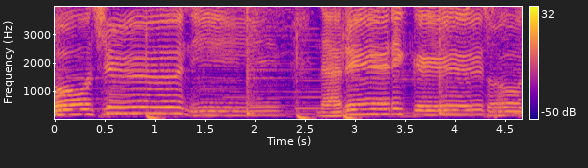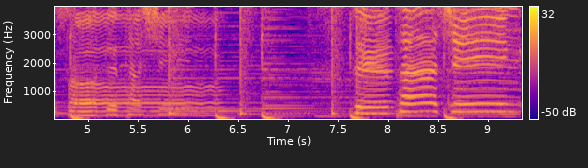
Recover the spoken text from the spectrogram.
오 주님 나를 이끄소서. 뜻하신 뜻하신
